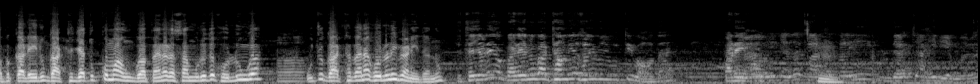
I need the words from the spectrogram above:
ਅਬ ਕੜੇ ਨੂੰ ਗੱਠ ਜਾਂ ਤੂੰ ਘੁਮਾਉਂਗਾ ਪਹਿਲਾਂ ਰਸਾ ਮੂਰੇ ਤੇ ਖੋਲੂੰਗਾ। ਹਾਂ। ਉਹ ਚੋਂ ਗੱਠ ਪਹਿਲਾਂ ਖੋਲਣੀ ਪੈਣੀ ਤੈਨੂੰ। ਜਿੱਥੇ ਜਿਹੜੇ ਉਹ ਗੜੇ ਨੂੰ ਗੱਠ ਆਉਂਦੀ ਹੈ ਥੋੜੀ ਮਜ਼ਬੂਤੀ ਬਹੁਤ ਹੈ। ਕੜੇ ਮੈਂ ਉਹੀ ਕਹਿੰਦਾ ਗੱਠ ਖਾਲੀ ਚਾਹੀਦੀ ਆ ਮਗਰ।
